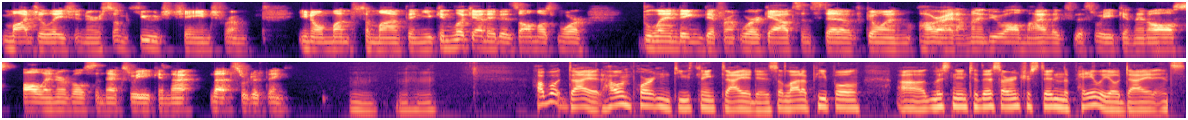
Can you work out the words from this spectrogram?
modulation or some huge change from, you know, month to month. And you can look at it as almost more blending different workouts instead of going, all right, I'm going to do all mileage this week and then all all intervals the next week and that that sort of thing. Mm-hmm. How about diet? How important do you think diet is? A lot of people uh, listening to this are interested in the paleo diet. And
